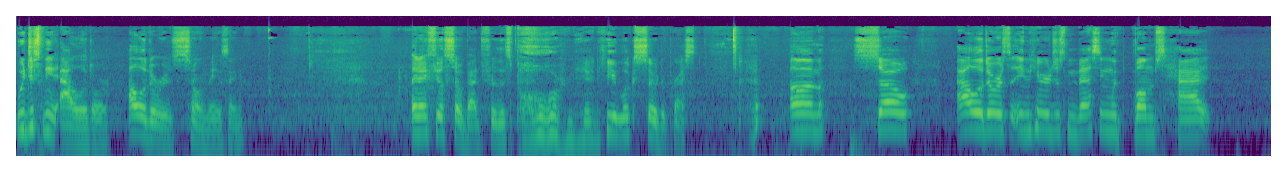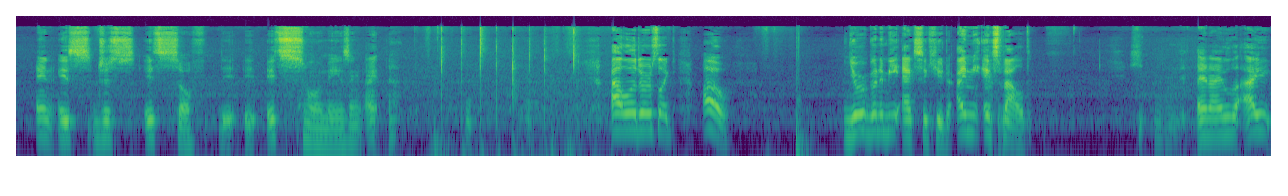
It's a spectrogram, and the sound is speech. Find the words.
We just need Alador. Alador is so amazing. And I feel so bad for this poor man. He looks so depressed. Um, so Alador's in here just messing with Bump's hat and it's just it's so it, it, it's so amazing. I Alador's like, "Oh, you're to be executed. I mean expelled." He, and I, I,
